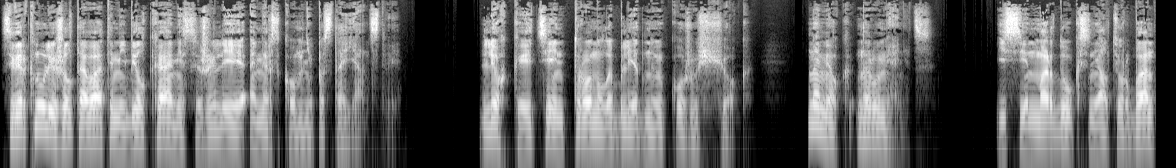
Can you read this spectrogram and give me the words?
сверкнули желтоватыми белками, сожалея о мирском непостоянстве. Легкая тень тронула бледную кожу щек. Намек на румянец. Исин Мардук снял тюрбан,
